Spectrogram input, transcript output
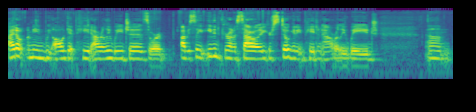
I don't I mean we all get paid hourly wages or obviously even if you're on a salary, you're still getting paid an hourly wage. Um,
